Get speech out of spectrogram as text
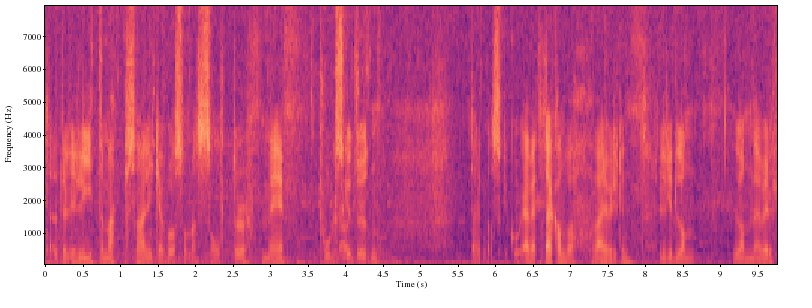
det er et veldig lite map, så her liker jeg å gå som Assaulter med polske duden. Det er en ganske god Jeg vet at jeg kan være hvilken, hvilket land, land jeg vil.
